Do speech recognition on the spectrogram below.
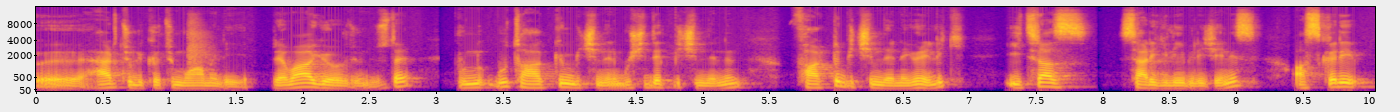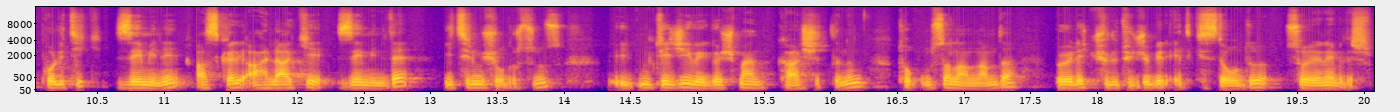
e, her türlü kötü muameleyi reva gördüğünüzde bunu, bu tahakküm biçimlerinin, bu şiddet biçimlerinin farklı biçimlerine yönelik itiraz sergileyebileceğiniz asgari politik zemini, asgari ahlaki zemini de yitirmiş olursunuz. E, Mülteci ve göçmen karşıtlığının toplumsal anlamda böyle çürütücü bir etkisi de olduğu söylenebilir.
